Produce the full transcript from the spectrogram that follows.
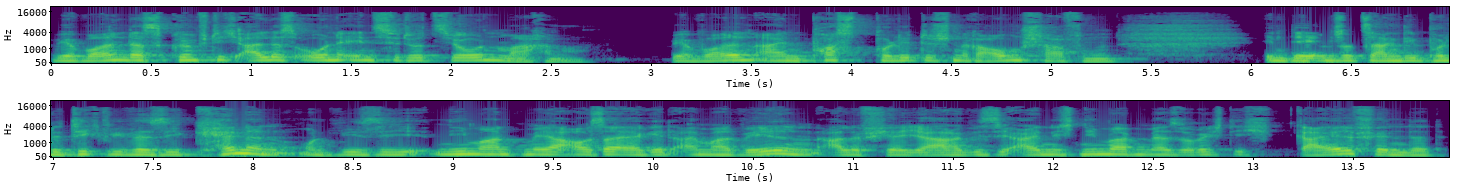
wir wollen das künftig alles ohne Institutionen machen. Wir wollen einen postpolitischen Raum schaffen, in dem sozusagen die Politik, wie wir sie kennen und wie sie niemand mehr, außer er geht einmal wählen alle vier Jahre, wie sie eigentlich niemand mehr so richtig geil findet.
